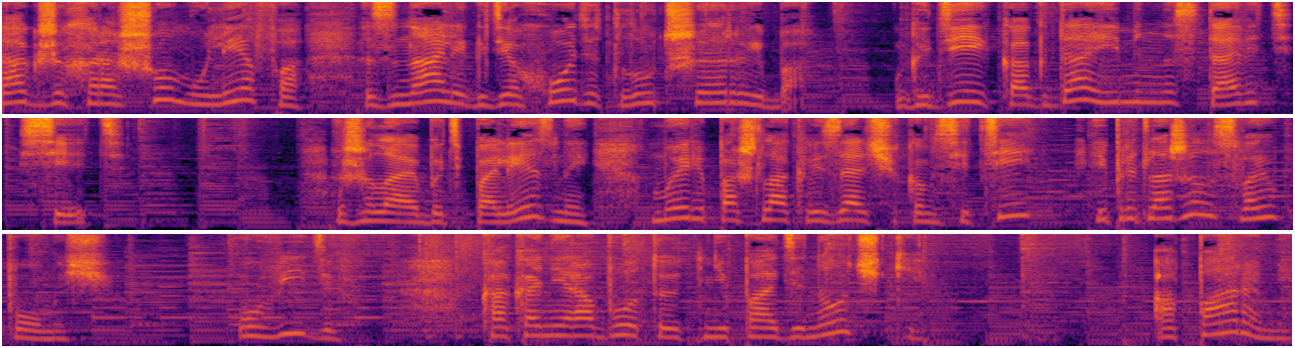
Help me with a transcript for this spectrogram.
Так же хорошо Мулефа знали, где ходит лучшая рыба, где и когда именно ставить сеть. Желая быть полезной, Мэри пошла к вязальщикам сетей и предложила свою помощь. Увидев, как они работают не поодиночке, а парами,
